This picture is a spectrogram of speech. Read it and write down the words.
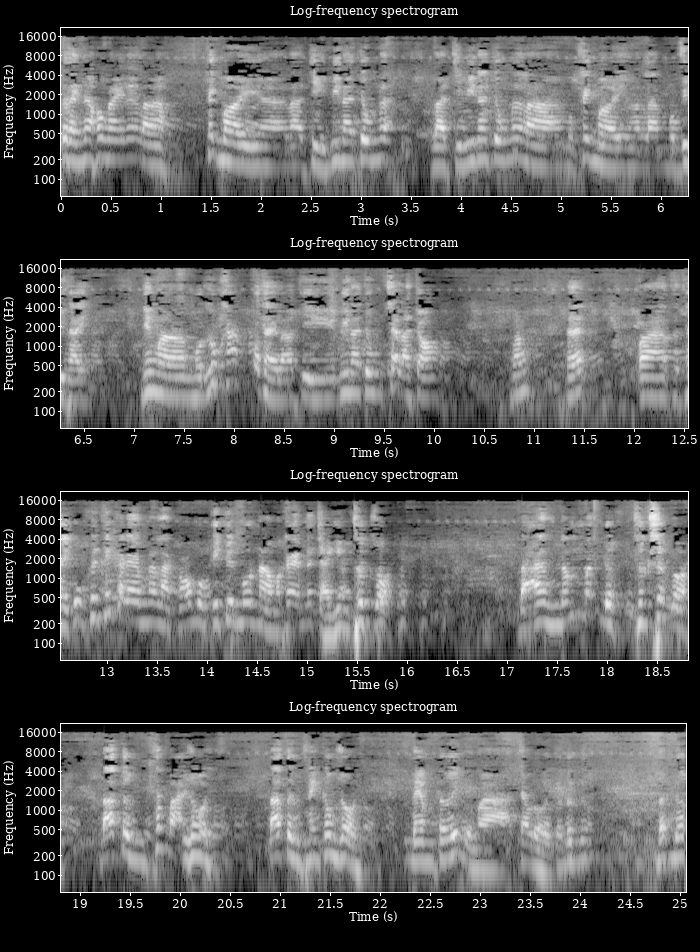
Cái thành ra hôm nay đó là khách mời à, là chị Vina Trung đó. Là chị Vina Trung đó là một khách mời là một vị thầy. Nhưng mà một lúc khác có thể là chị Vina Trung sẽ là trò. Vâng thế. Và thầy cũng khuyến khích các em là có một cái chuyên môn nào mà các em đã trải nghiệm thực rồi, đã nắm bắt được thực sự rồi, đã từng thất bại rồi, đã từng thành công rồi, đem tới để mà trao đổi cho đất nước. Đất nước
